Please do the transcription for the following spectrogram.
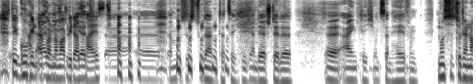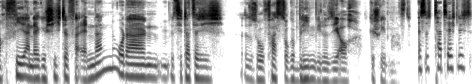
Wir googeln einfach nochmal, wie das heißt. Da, äh, da müsstest du dann tatsächlich an der Stelle äh, eigentlich uns dann helfen. Musstest du dann noch viel an der Geschichte verändern oder ist sie tatsächlich so fast so geblieben, wie du sie auch geschrieben hast? Es ist tatsächlich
